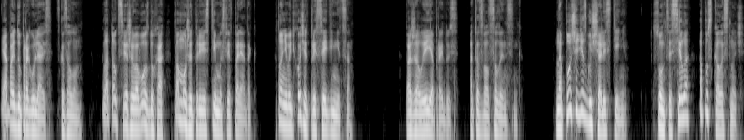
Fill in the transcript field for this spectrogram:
«Я пойду прогуляюсь», – сказал он. «Глоток свежего воздуха поможет привести мысли в порядок. Кто-нибудь хочет присоединиться?» «Пожалуй, я пройдусь», – отозвался Лэнсинг. На площади сгущались тени. Солнце село, опускалась ночь.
